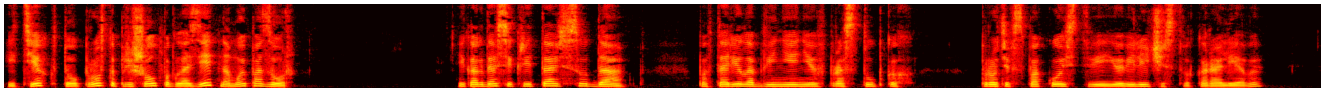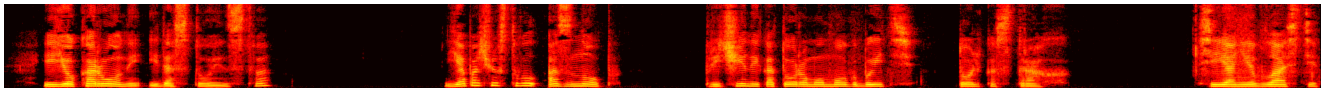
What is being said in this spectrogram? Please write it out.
и тех, кто просто пришел поглазеть на мой позор. И когда секретарь суда повторил обвинение в проступках против спокойствия Ее Величества Королевы, ее короны и достоинства, я почувствовал озноб, причиной которому мог быть только страх. Сияние власти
